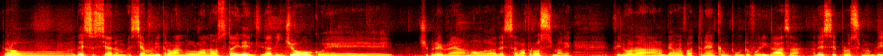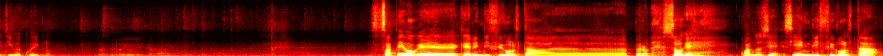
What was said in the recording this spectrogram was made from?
Però adesso stiamo, stiamo ritrovando la nostra identità di gioco e ci prepariamo adesso alla prossima che finora non abbiamo fatto neanche un punto fuori casa, adesso il prossimo obiettivo è quello. Sapevo che, che ero in difficoltà, eh, però so che quando si è, si è in difficoltà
